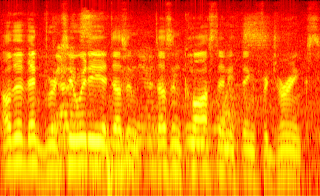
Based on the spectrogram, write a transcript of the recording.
other than gratuity, it doesn't doesn't cost anything for drinks.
